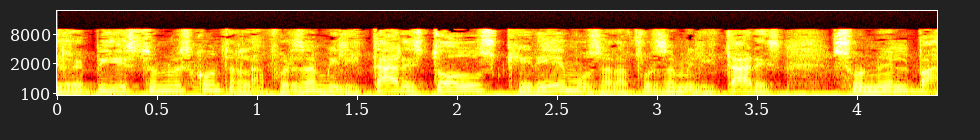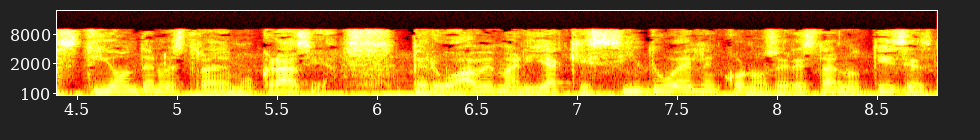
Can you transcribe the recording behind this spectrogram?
y repito, esto no es contra las fuerzas militares, todos queremos a las fuerzas militares, son el bastión de nuestra democracia, pero Ave María que sí duelen conocer estas noticias,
